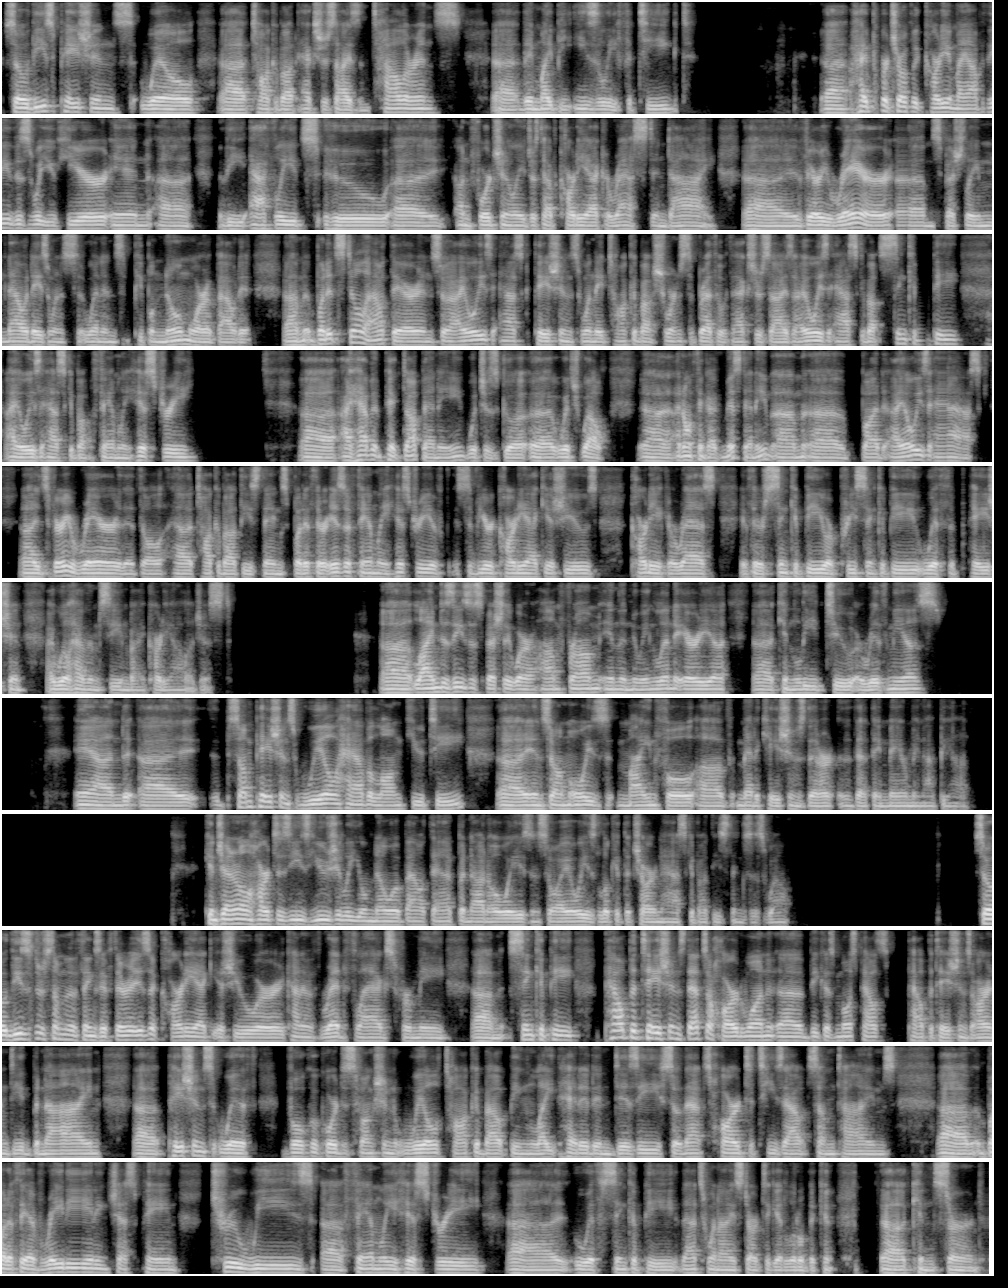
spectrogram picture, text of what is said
So, these patients will uh, talk about exercise intolerance. Uh, they might be easily fatigued. Uh, hypertrophic cardiomyopathy, this is what you hear in uh, the athletes who uh, unfortunately just have cardiac arrest and die. Uh, very rare, um, especially nowadays when, it's, when it's, people know more about it, um, but it's still out there. And so I always ask patients when they talk about shortness of breath with exercise, I always ask about syncope. I always ask about family history. Uh, I haven't picked up any, which is good. Uh, which, well, uh, I don't think I've missed any. Um, uh, but I always ask. Uh, it's very rare that they'll uh, talk about these things. But if there is a family history of severe cardiac issues, cardiac arrest, if there's syncope or pre-syncope with the patient, I will have them seen by a cardiologist. Lyme disease, especially where I'm from in the New England area, can lead to arrhythmias. And uh, some patients will have a long QT, uh, and so I'm always mindful of medications that are that they may or may not be on. Congenital heart disease, usually you'll know about that, but not always. And so I always look at the chart and ask about these things as well. So these are some of the things. If there is a cardiac issue or kind of red flags for me, um, syncope, palpitations. That's a hard one uh, because most pal palpitations are indeed benign. Uh, patients with vocal cord dysfunction will talk about being lightheaded and dizzy, so that's hard to tease out sometimes. Uh, but if they have radiating chest pain, true wheeze, uh, family history uh, with syncope, that's when I start to get a little bit con uh, concerned.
